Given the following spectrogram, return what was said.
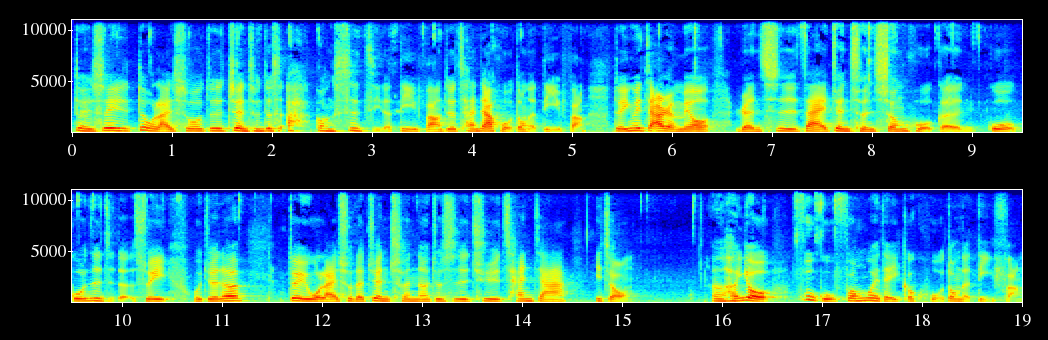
对，所以对我来说，就是眷村就是啊逛市集的地方，就是参加活动的地方，对，因为家人没有人是在眷村生活跟过过日子的，所以我觉得对于我来说的眷村呢，就是去参加一种嗯很有复古风味的一个活动的地方，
